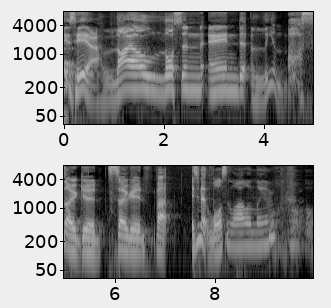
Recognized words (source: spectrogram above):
is here. Lyle, Lawson, and Liam. Oh, so good, so good. But isn't it Lawson, Lyle, and Liam? Oh,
